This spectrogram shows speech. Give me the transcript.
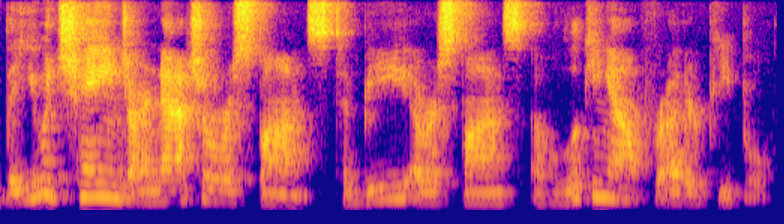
That you would change our natural response to be a response of looking out for other people.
